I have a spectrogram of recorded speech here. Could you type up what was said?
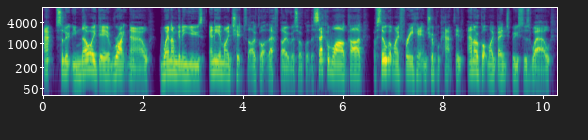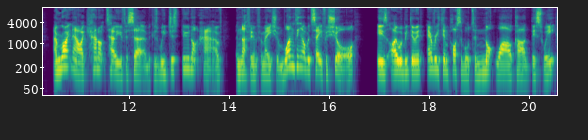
absolutely no idea right now when I'm going to use any of my chips that I've got left over. So I've got the second wild card, I've still got my free hit and triple captain, and I've got my bench boost as well. And right now, I cannot tell you for certain because we just do not have enough information. One thing I would say for sure is I would be doing everything possible to not wildcard this week.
